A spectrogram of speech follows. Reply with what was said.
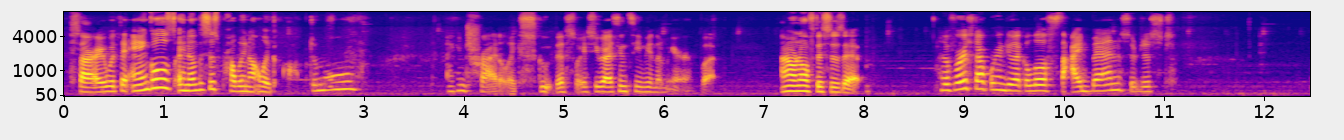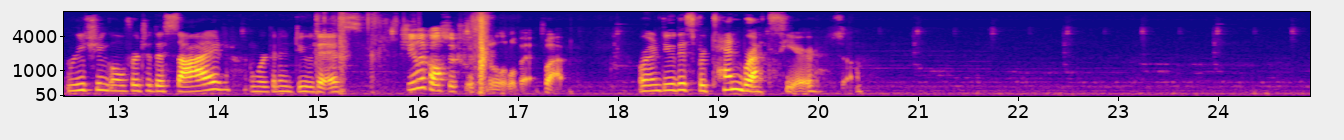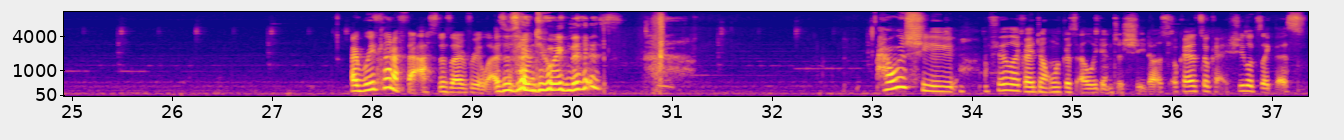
Sorry, with the angles, I know this is probably not like optimal. I can try to like scoot this way so you guys can see me in the mirror, but I don't know if this is it. So first up, we're gonna do like a little side bend. So just reaching over to the side, and we're gonna do this. She like also twisted a little bit, but we're gonna do this for 10 breaths here, so. I breathe kind of fast as I've realized as I'm doing this. How is she? I feel like I don't look as elegant as she does. Okay, that's okay. She looks like this.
